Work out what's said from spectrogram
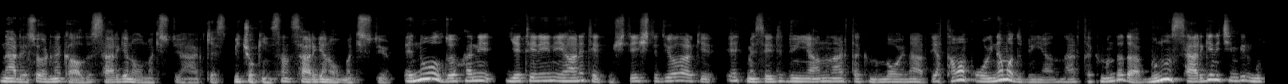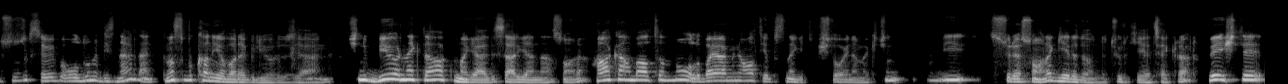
neredeyse örnek aldı. Sergen olmak istiyor herkes. Birçok insan sergen olmak istiyor. E ne oldu? Hani yeteneğini ihanet etmişti. İşte diyorlar ki etmeseydi dünyanın her takımında oynardı. Ya tamam oynamadı dünyanın her takımında da bunun sergen için bir mutsuzluk sebebi olduğunu biz nereden, nasıl bu kanıya varabiliyoruz yani? Şimdi bir örnek daha aklıma geldi Sergen'den sonra. Hakan Baltan'ın oğlu Bayern Münih altyapısına gitmişti oynamak için. Bir süre sonra geri döndü Türkiye'ye tekrar. Ve işte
